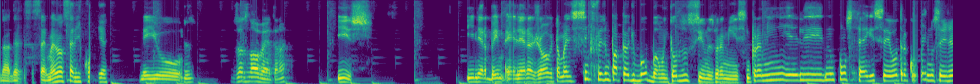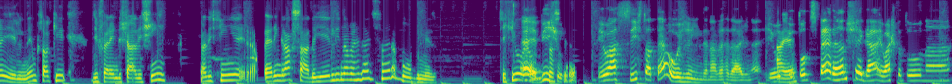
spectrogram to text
da, dessa série, mas é uma série de comédia meio. Dos anos 90, né? Isso. Ele era bem. Ele era jovem, então, mas sempre fez um papel de bobão em todos os filmes, para mim. Assim, para mim, ele não consegue ser outra coisa que não seja ele, né? Só que, diferente do Charlie Sheen, Charlie Sheen era, era engraçado. E ele, na verdade, só era bobo mesmo. Assistiu? É, bicho, eu assisto até hoje ainda, na verdade, né? Eu, ah, é? eu tô esperando chegar, eu acho que eu tô na.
